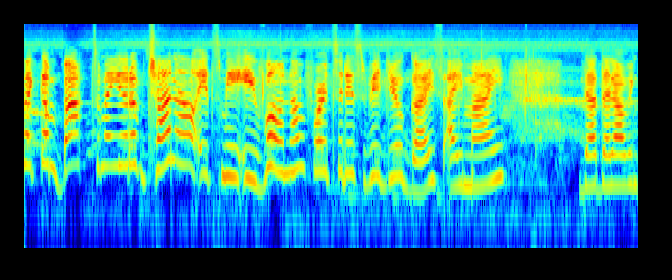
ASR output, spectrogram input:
welcome back to my YouTube channel. It's me, Yvonne. And for today's video, guys, ay may dadalawin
